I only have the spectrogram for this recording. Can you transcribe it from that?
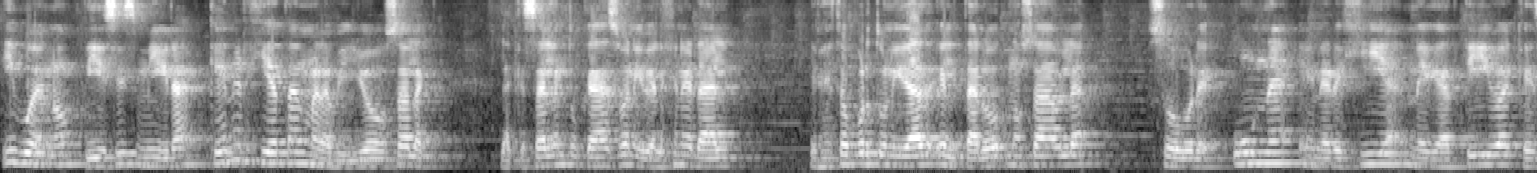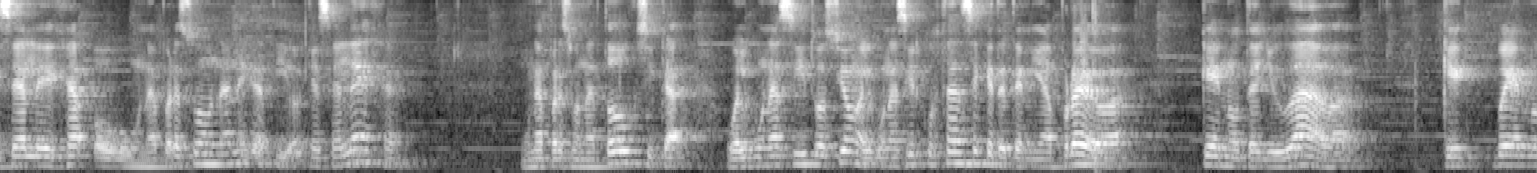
Y bueno, Pisces, mira, qué energía tan maravillosa la, que sale en tu caso a nivel general. En esta oportunidad el tarot nos habla sobre una energía negativa que se aleja o una persona negativa que se aleja. Una persona tóxica o alguna situación, alguna circunstancia que te tenía prueba, que no te ayudaba, que, bueno,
